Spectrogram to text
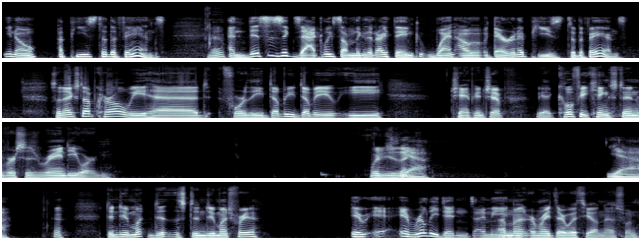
you know, appease to the fans. Yeah. And this is exactly something that I think went out there and appeased to the fans. So next up, Carl, we had for the WWE Championship, we had Kofi Kingston versus Randy Orton. What did you think? Yeah. Yeah. Didn't do much. Did, this didn't do much for you. It, it, it really didn't. I mean, I'm, I'm right there with you on this one.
